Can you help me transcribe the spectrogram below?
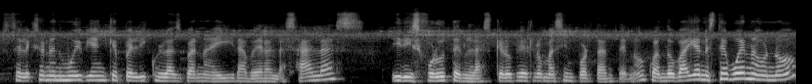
seleccionen muy bien qué películas van a ir a ver a las salas y disfrútenlas, creo que es lo más importante, ¿no? Cuando vayan, esté buena o no,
